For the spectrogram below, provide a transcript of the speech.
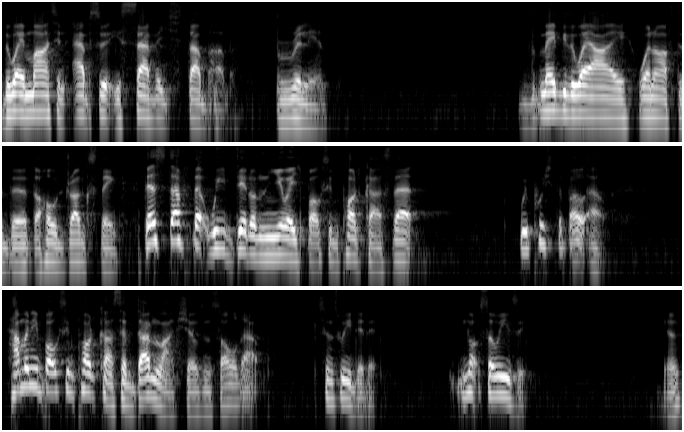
The way Martin absolutely savaged StubHub, brilliant. Maybe the way I went after the, the whole drugs thing. There's stuff that we did on the New Age Boxing podcast that we pushed the boat out. How many boxing podcasts have done live shows and sold out since we did it? Not so easy. You know,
